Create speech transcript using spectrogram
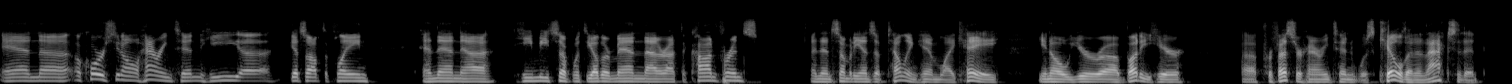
and uh of course, you know, Harrington, he uh gets off the plane and then uh he meets up with the other men that are at the conference and then somebody ends up telling him like, "Hey, you know, your uh, buddy here, uh, Professor Harrington was killed in an accident."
